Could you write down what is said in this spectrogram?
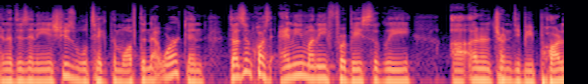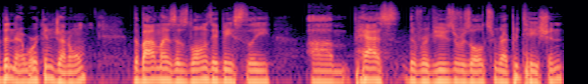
And if there's any issues, we'll take them off the network. And it doesn't cost any money for basically uh, an attorney to be part of the network in general. The bottom line is, as long as they basically um, pass the reviews, results, and reputation,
